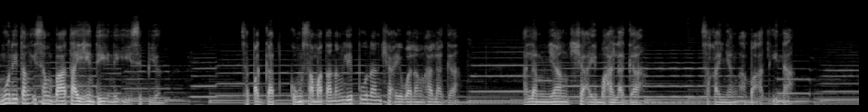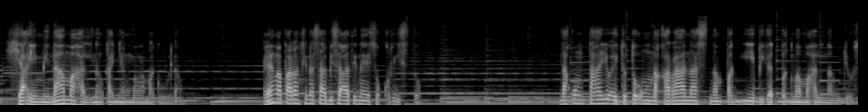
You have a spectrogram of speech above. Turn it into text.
Ngunit ang isang bata ay hindi iniisip yun. Sapagkat kung sa mata ng lipunan siya ay walang halaga, alam niyang siya ay mahalaga sa kanyang ama at ina. Siya ay minamahal ng kanyang mga magulang. Kaya nga parang sinasabi sa atin na Yeso Kristo na kung tayo ay totoong nakaranas ng pag-ibig at pagmamahal ng Diyos,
